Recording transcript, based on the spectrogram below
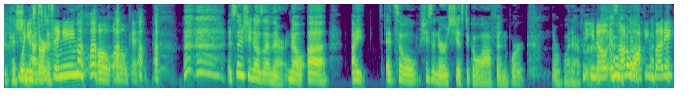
because When you start to, singing? Oh, oh, okay. as soon as she knows I'm there. No, uh, I and so she's a nurse. She has to go off and work or whatever. You know, it's not a walking buddy.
